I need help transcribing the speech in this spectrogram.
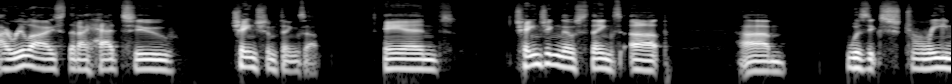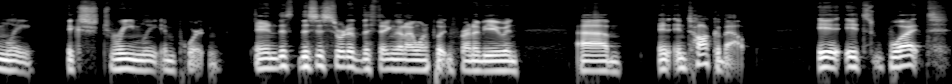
I realized that I had to change some things up. And changing those things up um, was extremely, extremely important. And this this is sort of the thing that I want to put in front of you. And um, and, and talk about. It, it's what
